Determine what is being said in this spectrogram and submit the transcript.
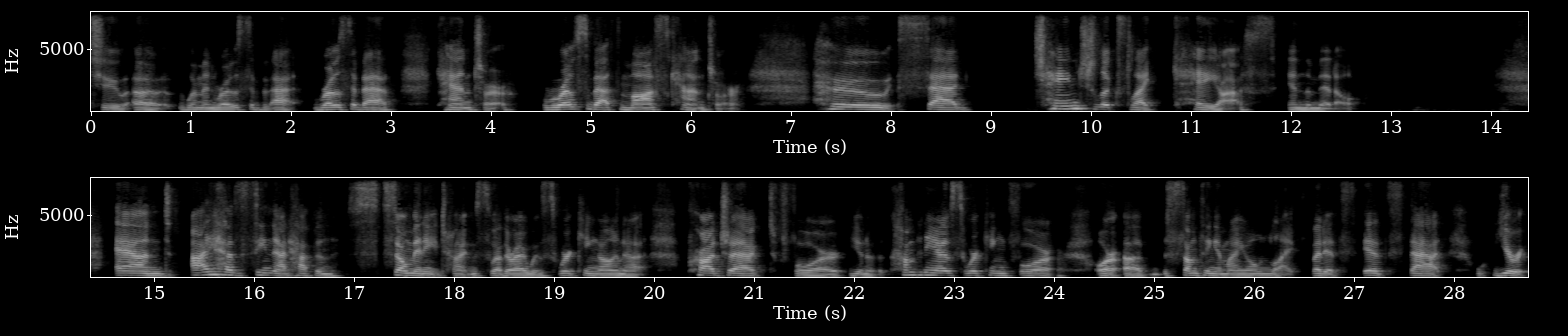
to a woman rosabeth Kanter rosabeth moss Kanter, who said change looks like chaos in the middle and I have seen that happen so many times, whether I was working on a project for, you know, the company I was working for or uh, something in my own life. But it's, it's that you're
